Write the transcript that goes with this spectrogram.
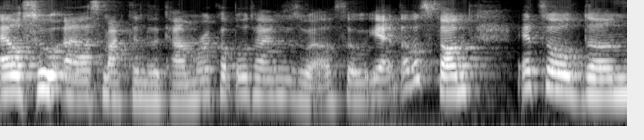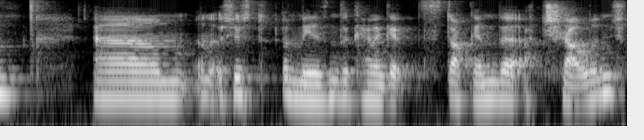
I also uh, smacked into the camera a couple of times as well. So yeah, that was fun. It's all done. Um, and it's just amazing to kind of get stuck into a challenge.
